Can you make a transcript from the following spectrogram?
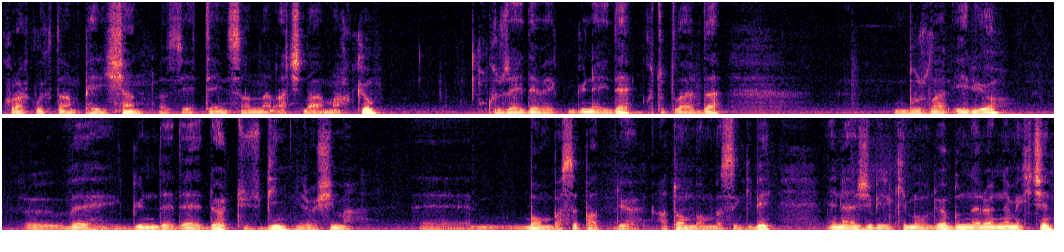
kuraklıktan perişan vaziyette insanlar açlığa mahkum. Kuzeyde ve güneyde kutuplarda buzlar eriyor. e, ve günde de 400 bin Hiroşima e, bombası patlıyor atom bombası gibi enerji birikimi oluyor bunları önlemek için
